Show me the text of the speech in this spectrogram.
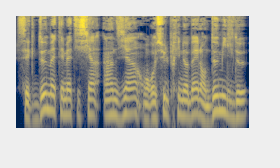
c'est que deux mathématiciens indiens ont reçu le prix Nobel en 2002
